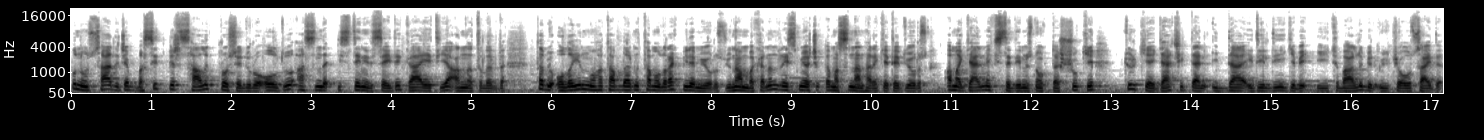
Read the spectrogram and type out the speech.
bunun sadece basit bir sağlık prosedürü olduğu aslında istenilseydi gayet iyi anlatılırdı. Tabi olayın muhataplarını tam olarak bilemiyoruz. Yunan Bakan'ın resmi açıklamasından hareket ediyoruz. Ama gelmek istediğimiz nokta şu ki Türkiye gerçekten iddia edildiği gibi itibarlı bir ülke olsaydı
